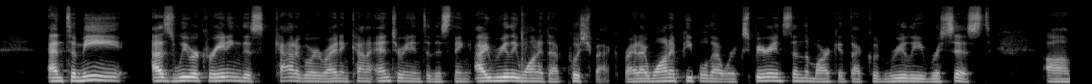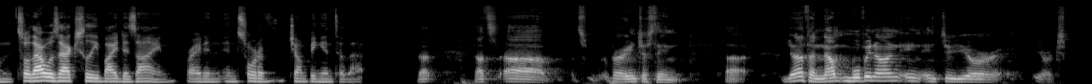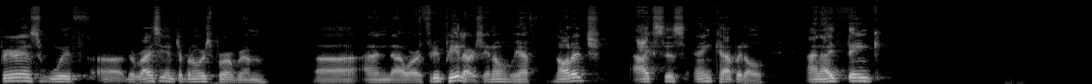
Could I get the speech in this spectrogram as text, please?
And to me, as we were creating this category, right, and kind of entering into this thing, I really wanted that pushback, right? I wanted people that were experienced in the market that could really resist. Um, so that was actually by design, right, and, sort of jumping into that. That that's uh, that's very interesting, uh, Jonathan. Now moving on in, into your your experience with uh, the Rising Entrepreneurs Program uh, and our three pillars. You know, we have knowledge, access, and capital, and I think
